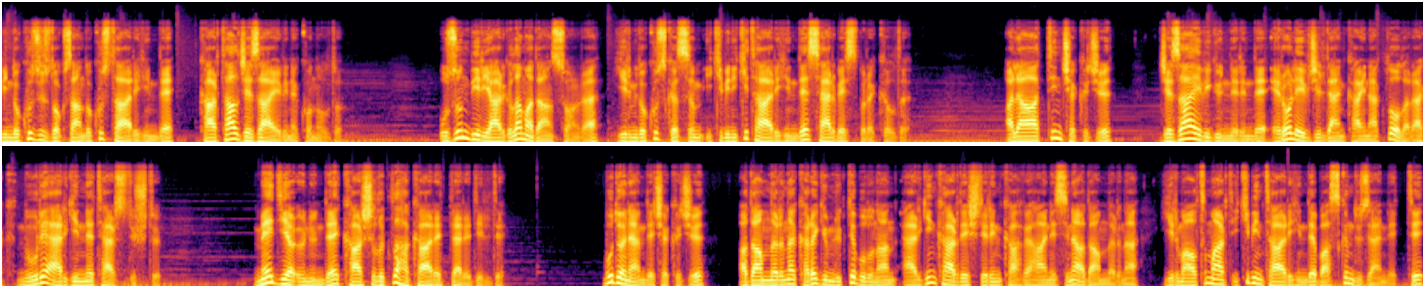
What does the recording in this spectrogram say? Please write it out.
1999 tarihinde Kartal cezaevine konuldu. Uzun bir yargılamadan sonra 29 Kasım 2002 tarihinde serbest bırakıldı. Alaaddin Çakıcı, cezaevi günlerinde Erol Evcil'den kaynaklı olarak Nuri Ergin'le ters düştü. Medya önünde karşılıklı hakaretler edildi. Bu dönemde Çakıcı, adamlarına Karagümrük'te bulunan Ergin kardeşlerin kahvehanesine adamlarına 26 Mart 2000 tarihinde baskın düzenletti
